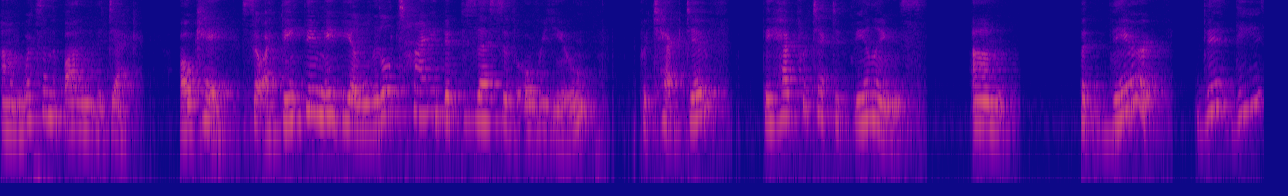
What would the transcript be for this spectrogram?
Um, what's on the bottom of the deck? Okay, so I think they may be a little tiny bit possessive over you, protective. They have protective feelings, um, but they're the, these,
